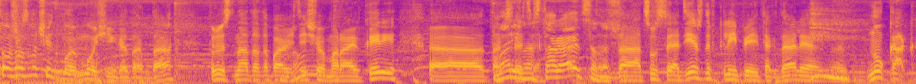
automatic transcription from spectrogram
Тоже звучит мо- мощненько там, да? Плюс надо добавить еще Мараю Кэрри. э, так Марина сказать, старается, значит. Да, отсутствие одежды в клипе и так далее. Ну как?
